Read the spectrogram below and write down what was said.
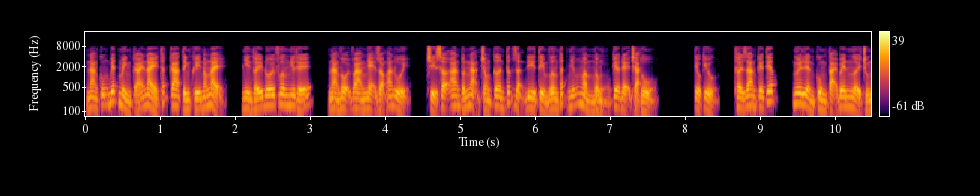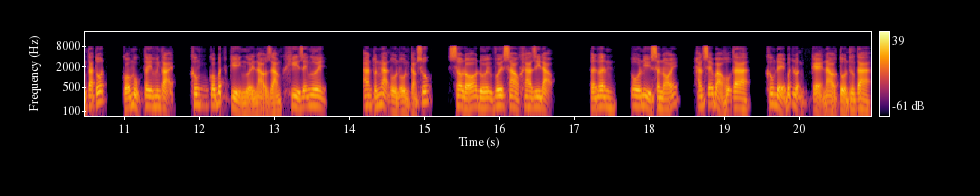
Nàng cũng biết mình cái này thất ca tính khí nóng nảy, nhìn thấy đối phương như thế, nàng vội vàng nhẹ giọng an ủi, chỉ sợ an tuấn ngạn trong cơn tức giận đi tìm vương thất những mầm mống kia đệ trả thù. Tiểu cửu, thời gian kế tiếp, ngươi liền cùng tại bên người chúng ta tốt, có mục tây huynh tại, không có bất kỳ người nào dám khi dễ ngươi. An tuấn ngạn ổn ổn cảm xúc, sau đó đối với sao kha di đạo. Ân ân ô nhị săn nói, hắn sẽ bảo hộ ta không để bất luận kẻ nào tổn thương ta.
